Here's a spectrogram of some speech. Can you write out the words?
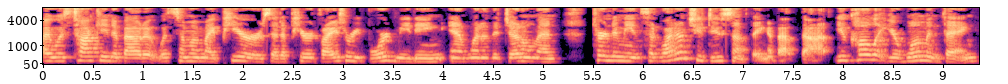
I was talking about it with some of my peers at a peer advisory board meeting. And one of the gentlemen turned to me and said, Why don't you do something about that? You call it your woman thing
